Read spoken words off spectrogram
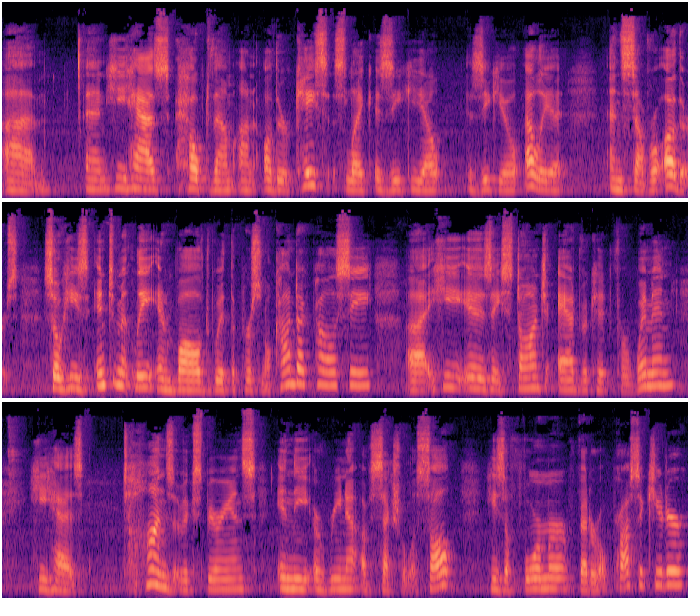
um, and he has helped them on other cases like Ezekiel Ezekiel Elliott and several others. So he's intimately involved with the personal conduct policy. Uh, he is a staunch advocate for women. He has tons of experience in the arena of sexual assault. He's a former federal prosecutor,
